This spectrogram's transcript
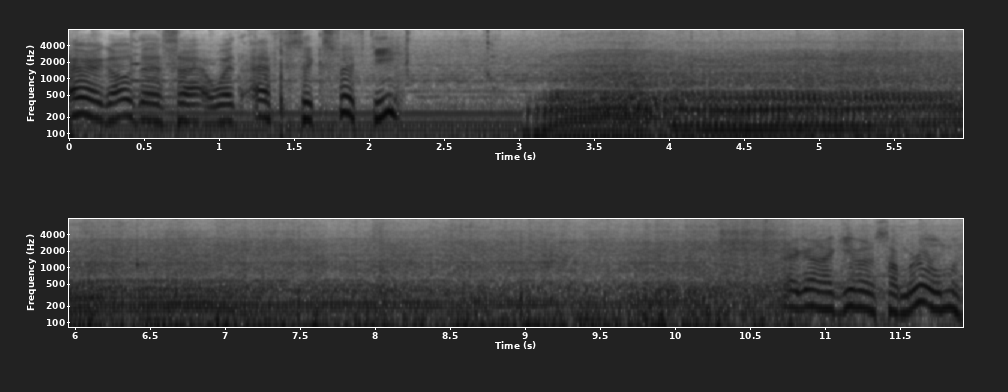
There we go, there's uh, with F650 We're gonna give him some room.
